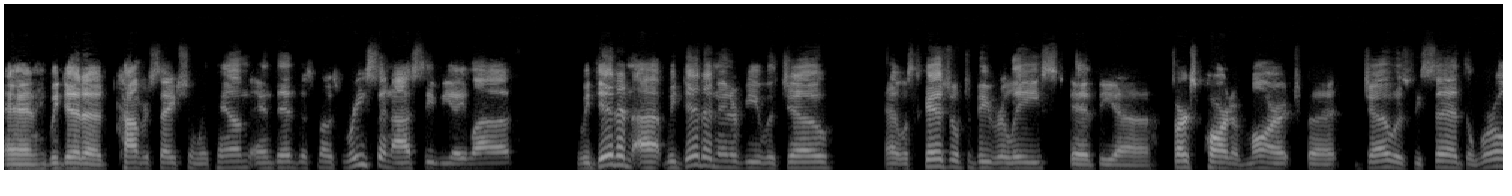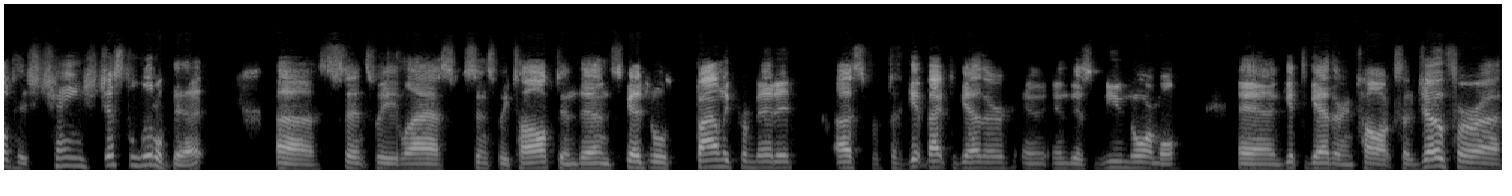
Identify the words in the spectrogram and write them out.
And we did a conversation with him. And then this most recent ICBA Live, we did an, uh, we did an interview with Joe that was scheduled to be released at the uh, first part of March, but Joe, as we said, the world has changed just a little bit uh, since we last since we talked, and then schedules finally permitted us to get back together in, in this new normal and get together and talk. So, Joe, for uh,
